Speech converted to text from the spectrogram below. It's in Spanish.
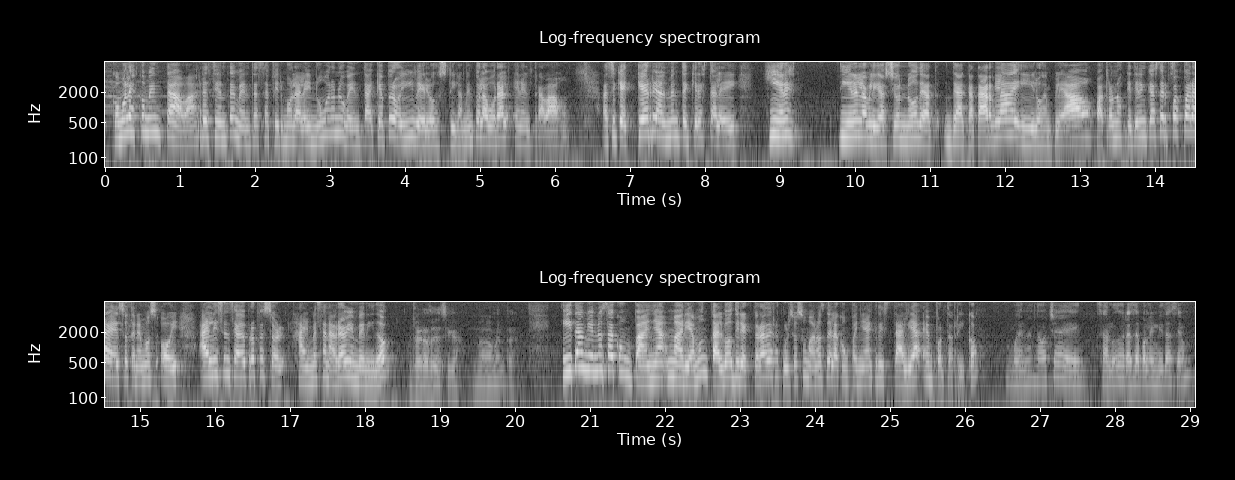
Como les comentaba, recientemente se firmó la ley número 90 que prohíbe el hostigamiento laboral en el trabajo. Así que, ¿qué realmente quiere esta ley? ¿Quiénes tienen la obligación ¿no? de, acatarla y los empleados, patronos, ¿qué tienen que hacer? Pues para eso tenemos hoy al licenciado y profesor Jaime Sanabria. Bienvenido. Muchas gracias, Jessica, nuevamente. Y también nos acompaña María Montalvo, directora de Recursos Humanos de la compañía Cristalia en Puerto Rico. Buenas noches, saludos, gracias por la invitación.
